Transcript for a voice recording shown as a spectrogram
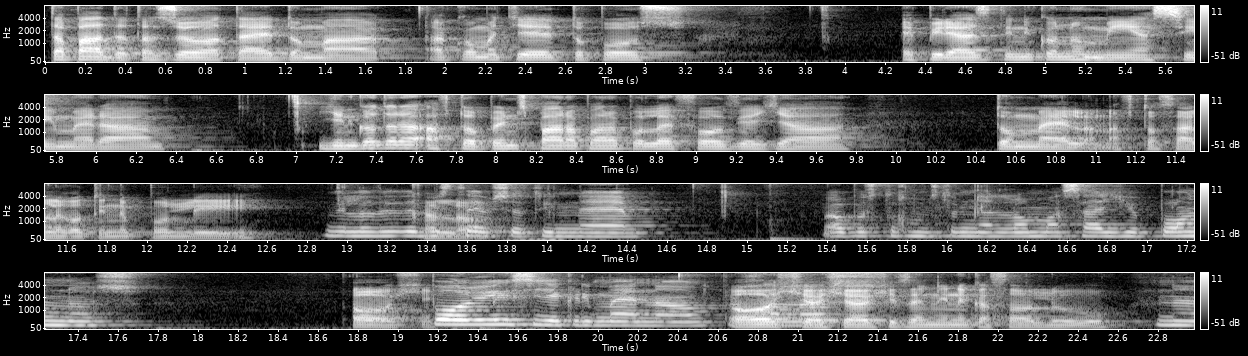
τα πάντα, τα ζώα, τα έντομα, ακόμα και το πώς επηρεάζει την οικονομία σήμερα. Γενικότερα αυτό, παίρνεις πάρα πάρα πολλά εφόδια για το μέλλον. Αυτό θα έλεγα ότι είναι πολύ... Δηλαδή δεν Καλό. πιστεύεις ότι είναι όπως το έχουμε στο μυαλό μας, Άγιο Πόνος, Όχι. πολύ συγκεκριμένα. προφανώς. Όχι, όχι, όχι, δεν είναι καθόλου Ναι.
